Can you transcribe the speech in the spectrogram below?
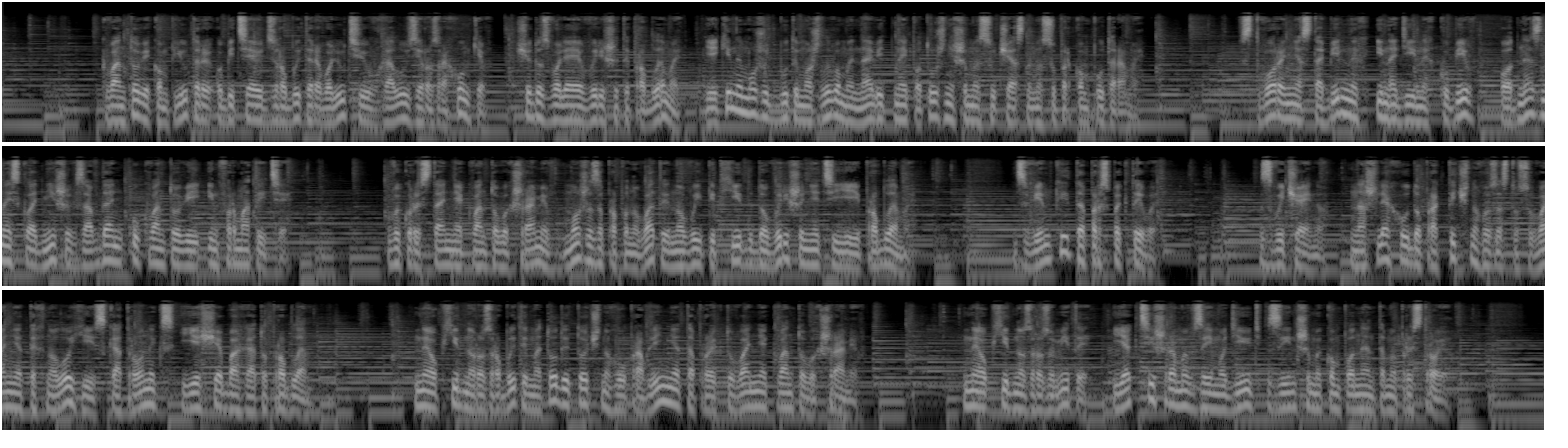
Квантові комп'ютери обіцяють зробити революцію в галузі розрахунків, що дозволяє вирішити проблеми, які не можуть бути можливими навіть найпотужнішими сучасними суперкомп'ютерами. Створення стабільних і надійних кубів одне з найскладніших завдань у квантовій інформатиці. Використання квантових шрамів може запропонувати новий підхід до вирішення цієї проблеми. Дзвінки та перспективи. Звичайно, на шляху до практичного застосування технології Scatronics є ще багато проблем. Необхідно розробити методи точного управління та проєктування квантових шрамів. Необхідно зрозуміти, як ці шрами взаємодіють з іншими компонентами пристрою.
